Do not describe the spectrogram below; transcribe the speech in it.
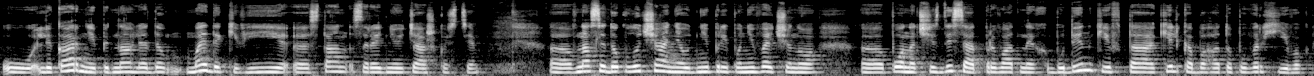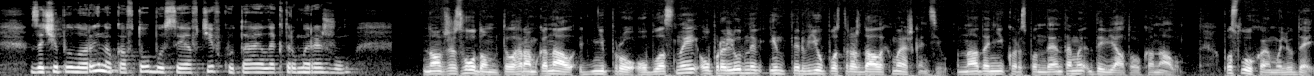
у лікарні під наглядом медиків, її е, стан середньої тяжкості. Е, Внаслідок влучання у Дніпрі понівечено е, понад 60 приватних будинків та кілька багатоповерхівок. Зачепило ринок, автобуси, автівку та електромережу. Ну а вже згодом телеграм-канал Дніпро обласний оприлюднив інтерв'ю постраждалих мешканців, надані кореспондентами 9 каналу. Послухаємо людей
